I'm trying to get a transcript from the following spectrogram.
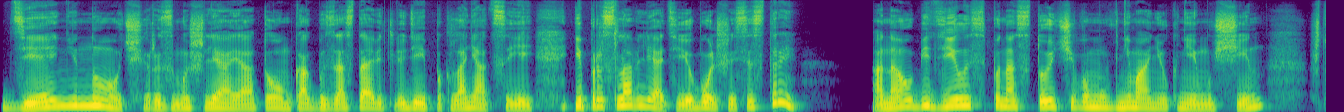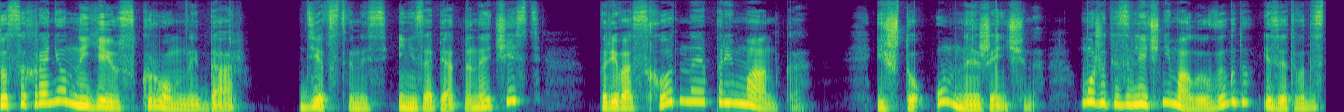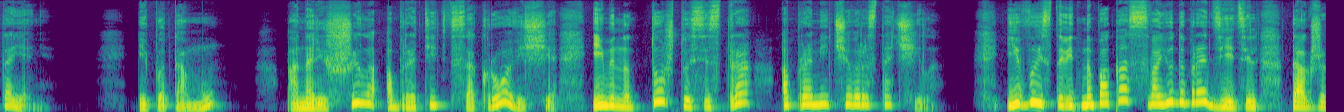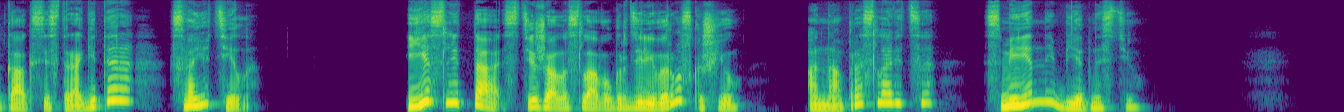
День и ночь, размышляя о том, как бы заставить людей поклоняться ей и прославлять ее большей сестры, она убедилась по настойчивому вниманию к ней мужчин, что сохраненный ею скромный дар, девственность и незапятнанная честь — превосходная приманка, и что умная женщина может извлечь немалую выгоду из этого достояния. И потому она решила обратить в сокровище именно то, что сестра опрометчиво расточила, и выставить на показ свою добродетель, так же, как сестра Гетера свое тело. Если та стяжала славу горделивой роскошью, она прославится смиренной бедностью.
